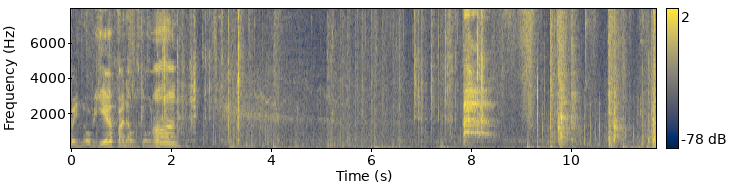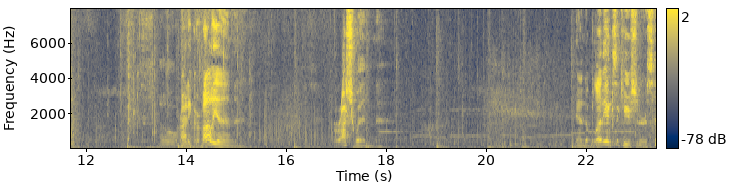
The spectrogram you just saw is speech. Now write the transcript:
Waiting over here, find out what's going on. Alrighty, Carvallain. Rhoswen. And the Bloody Executioners.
